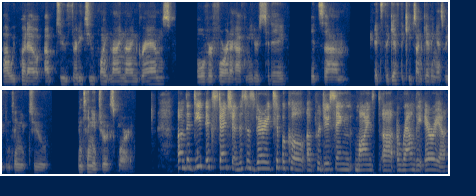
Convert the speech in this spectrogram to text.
uh, we put out up to 32.99 grams over four and a half meters today. It's um, it's the gift that keeps on giving as we continue to continue to explore it. Um, the deep extension, this is very typical of producing mines uh, around the area.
